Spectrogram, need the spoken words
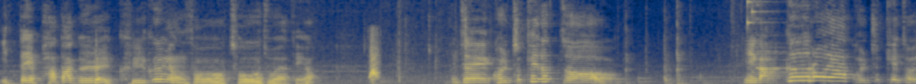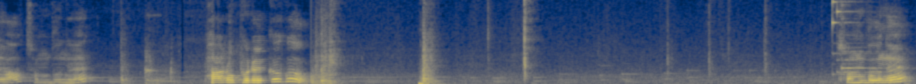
이때 바닥을 긁으면서 저어줘야 돼요. 이제 걸쭉해졌죠? 얘가 끓어야 걸쭉해져요 전분은 바로 불을 끄고. 전분을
